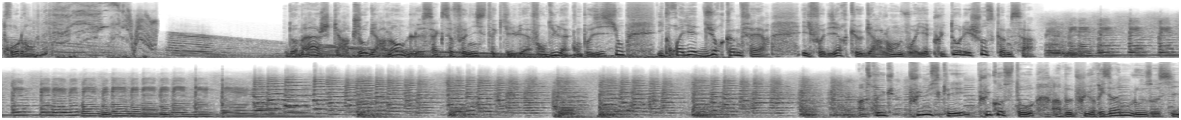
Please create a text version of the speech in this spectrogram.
trop lent. Dommage, car Joe Garland, le saxophoniste qui lui a vendu la composition, y croyait dur comme fer. Il faut dire que Garland voyait plutôt les choses comme ça. Un peu plus rhythm blues aussi.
